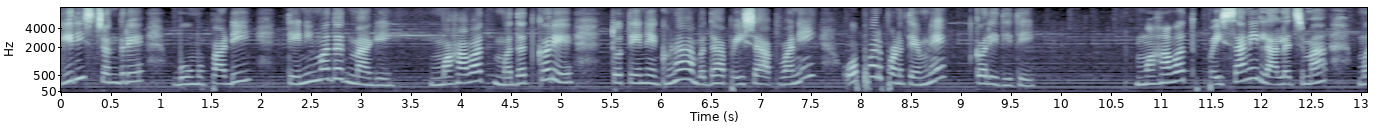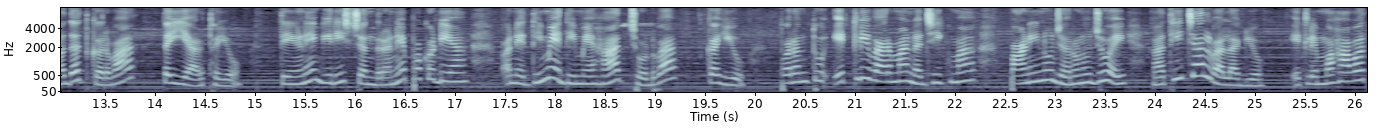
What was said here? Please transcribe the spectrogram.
ગિરીશચંદ્રે બૂમ પાડી, તેની મદદ માગી. મહાવત મદદ કરે તો તેને ઘણા બધા પૈસા આપવાની ઓફર પણ તેમણે કરી દીધી. મહાવત પૈસાની લાલચમાં મદદ કરવા તૈયાર થયો. તેણે ગિરીશચંદ્રને પકડ્યા અને ધીમે ધીમે હાથ છોડવા કહ્યું પરંતુ એટલી વારમાં નજીકમાં પાણીનું ઝરણું જોઈ હાથી ચાલવા લાગ્યો. એટલે મહાવત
